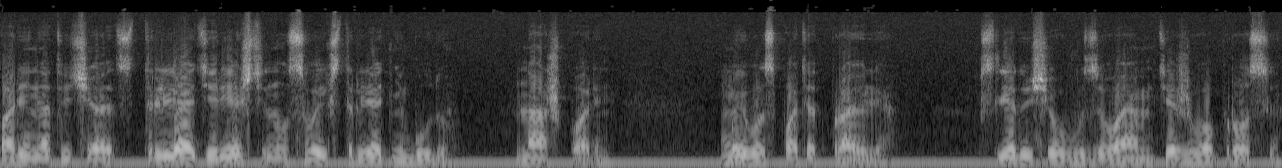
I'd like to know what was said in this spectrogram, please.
Парень отвечает, стреляйте, режьте, но в своих стрелять не буду. Наш парень. Мы его спать отправили. Следующего вызываем, те же вопросы.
